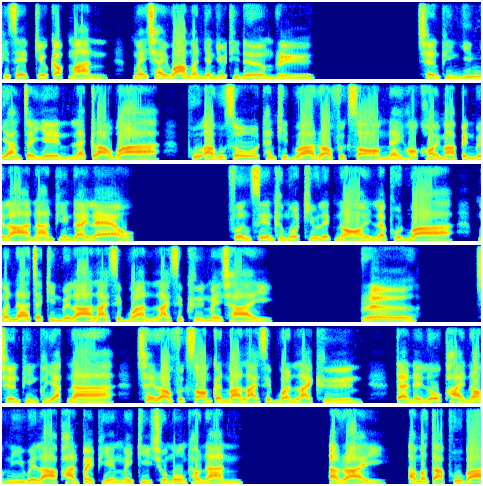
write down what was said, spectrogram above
พิเศษเกี่ยวกับมัน ไม่ใช่ว่ามันยังอยู่ที่เดิมหรือ เฉินผิงยิ้มอย่างใจเย็นและกล่าวว่า ผู้อาวุโสท่านคิดว่าเราฝึกซ้อมในหอคอยมาเป็นเวลานานเพียงใดแล้ว เฟิงเซียนขมวดคิ้วเล็กน้อย และพูดว่า มันน่าจะกินเวลาหลายสิบวันหลายสิบคืนไม่ใช่ เหรอ เฉินผิงพยักหน้า ใช่เราฝึกซ้อมกันมาหลายสิบวันหลายคืน แต่ในโลกภายนอกนี้เวลาผ่านไปเพียงไม่กี่ชั่วโมงเท่านั้น อะไรอมตะผู้บ้า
